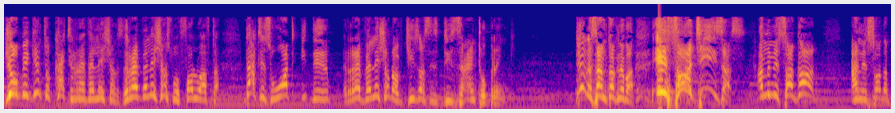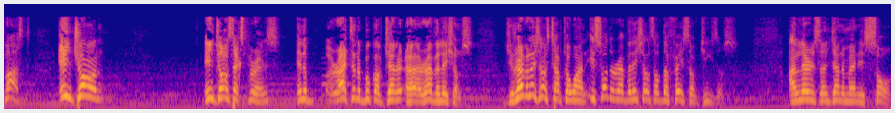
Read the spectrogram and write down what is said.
You'll begin to catch revelations. The revelations will follow after. That is what the revelation of Jesus is designed to bring. Do you understand what I'm talking about? He saw Jesus. I mean, he saw God and he saw the past. In John, in John's experience, in the, in the book of uh, Revelations, Revelations chapter 1, he saw the revelations of the face of Jesus. And ladies and gentlemen, he saw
